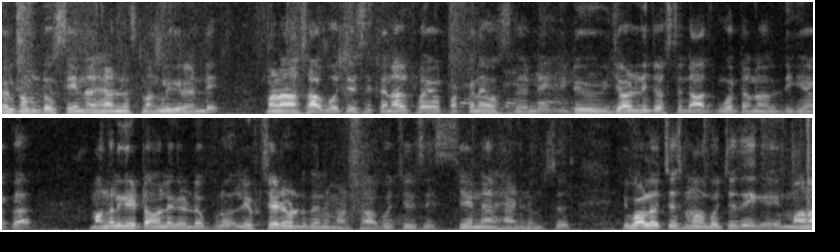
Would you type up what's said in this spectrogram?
Welcome to Senior Handlooms Mangalagiri అండి. మన షాప్ వచ్చేసి తెనాలి ఫ్లైఓవర్ పక్కనే వస్తుందండి. ఇటు విజయవాడ నుంచి వస్తుంది ఆత్మకూరు టనల్ దిగాక మంగళగిరి టౌన్లోకి వెళ్ళేటప్పుడు లెఫ్ట్ సైడ్ ఉంటుందండి మన షాప్ వచ్చేసి సిఎన్ఆర్ హ్యాండ్లూమ్స్. ఇవాళ వచ్చేసి మనకు వచ్చేసి మన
